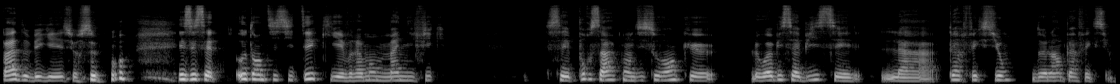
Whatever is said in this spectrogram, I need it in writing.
pas de bégayer sur ce mot, et c'est cette authenticité qui est vraiment magnifique. C'est pour ça qu'on dit souvent que le wabi-sabi, c'est la perfection de l'imperfection.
